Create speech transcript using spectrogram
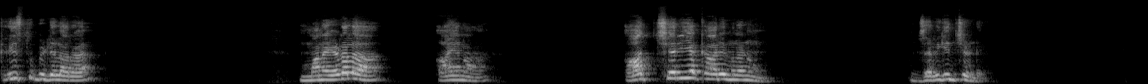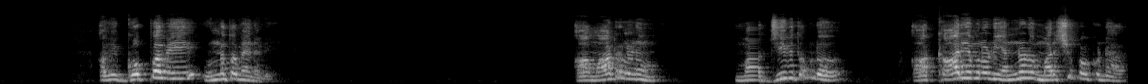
క్రీస్తు బిడ్డలారా మన ఎడల ఆయన ఆశ్చర్య కార్యములను జరిగించండు. అవి గొప్పవి ఉన్నతమైనవి. ఆ మాటలను మన జీవితంలో ఆ కార్యములను ఎన్నడూ మర్చిపోకుండా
